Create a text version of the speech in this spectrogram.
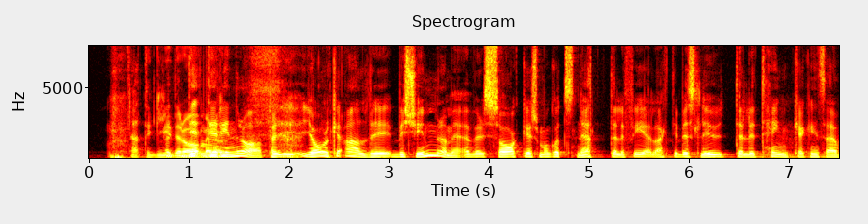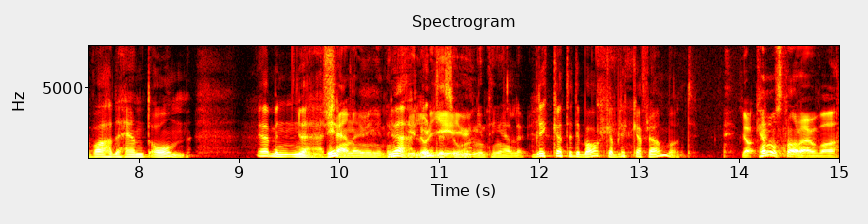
att det glider det, av. det du? rinner av. För jag orkar aldrig bekymra mig över saker som har gått snett eller felaktiga beslut eller tänka kring så här vad hade hänt om? Ja, men nu är Det tjänar ju ingenting nu till och ger ju ingenting heller. Blicka inte tillbaka, blicka framåt. Jag kan nog snarare vara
